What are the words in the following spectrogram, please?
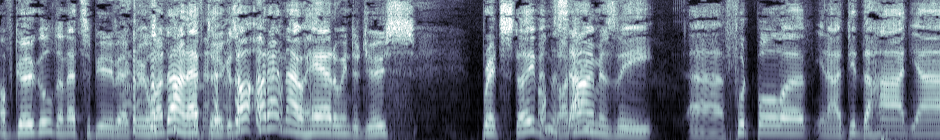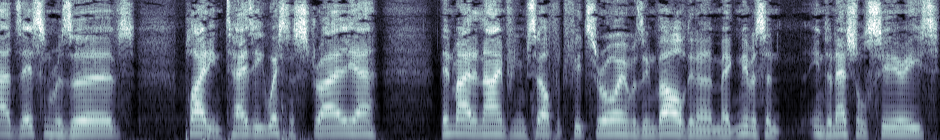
I've Googled, and that's the beauty about Google. I don't have to because I, I don't know how to introduce Brett Stevens. I know him as the uh, footballer. You know, did the hard yards, Essendon reserves, played in Tassie, Western Australia, then made a name for himself at Fitzroy and was involved in a magnificent international series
